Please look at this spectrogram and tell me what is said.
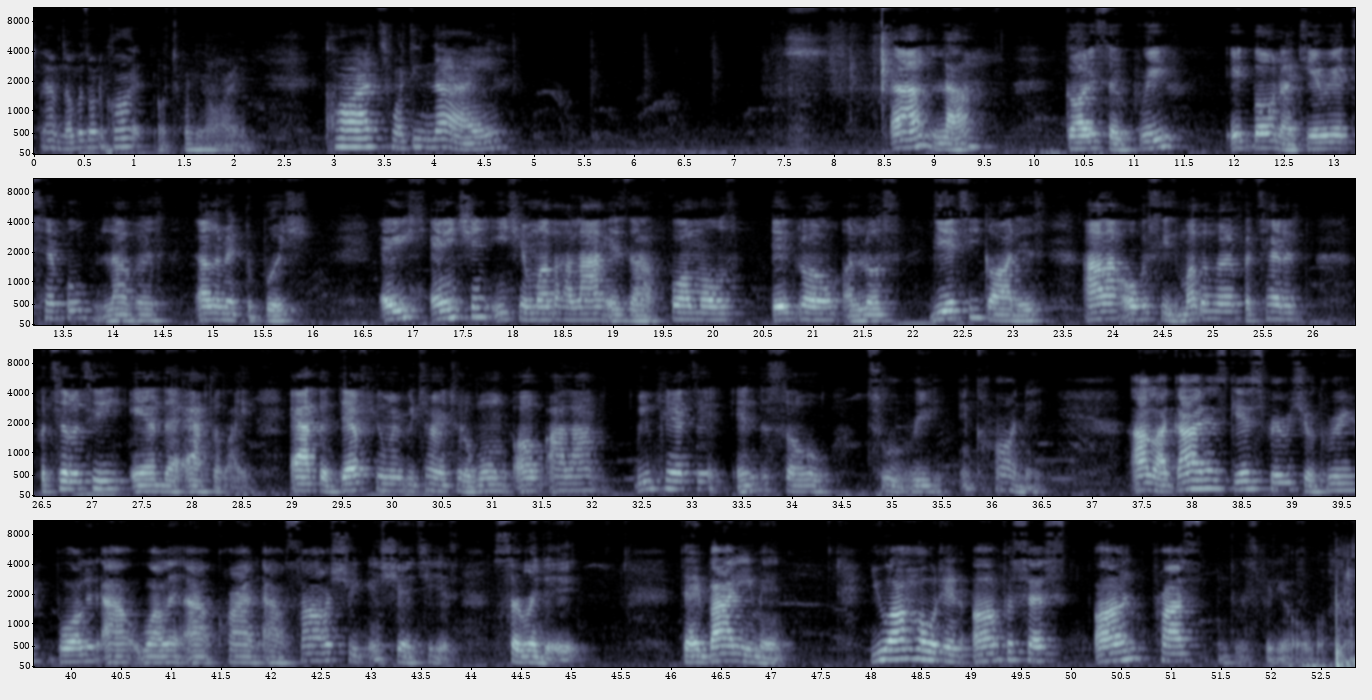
I have numbers on the card? Oh, 29. Card 29 Ala, goddess of grief, Igbo, Nigeria, temple, lovers, element, the bush. Ancient Ichi Mother Ala is the foremost Igbo Alusi deity goddess. Ala oversees motherhood, fertility, fertility, and the afterlife. After death, human return to the womb of Ala, replanted in the soul to reincarnate. Ala guidance, give spiritual grief, boil it out, wall it out, cry it out, sorrow, shriek, and shed tears. Surrender it. The embodiment. You are holding unprocessed, unprocessed, do this video over.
